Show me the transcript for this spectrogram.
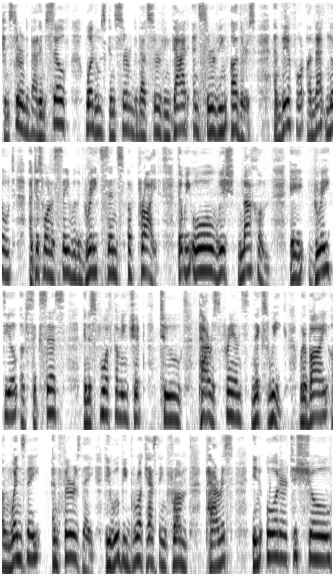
concerned about himself, one who's concerned about serving God and serving others. And therefore, on that note, I just want to say with a great sense of pride that we all wish Nachum a great deal of success in his forthcoming trip to Paris, France next week, whereby on Wednesday and Thursday he will be broadcasting from Paris in order to show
